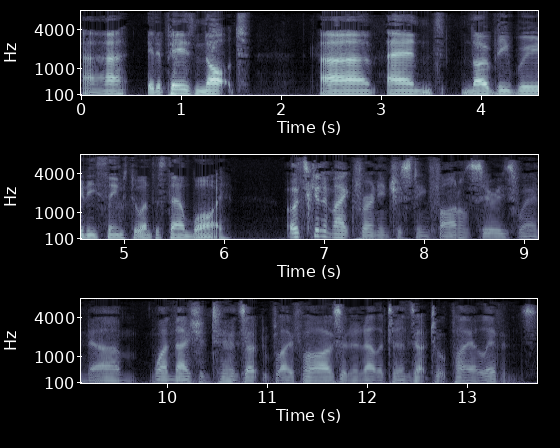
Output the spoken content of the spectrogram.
Uh, it appears not, uh, and nobody really seems to understand why. Well, it's going to make for an interesting final series when um, one nation turns up to play fives and another turns up to play elevens.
